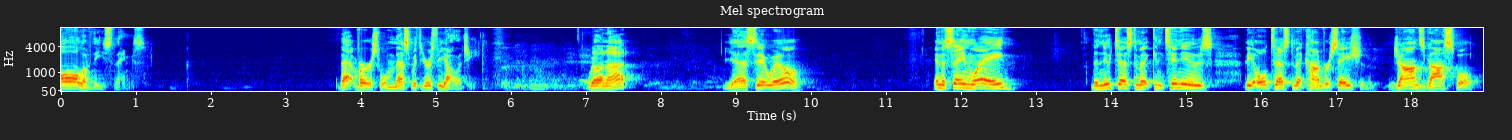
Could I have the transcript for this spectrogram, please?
all of these things. That verse will mess with your theology. will it not? Yes, it will. In the same way, the New Testament continues the Old Testament conversation. John's gospel,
